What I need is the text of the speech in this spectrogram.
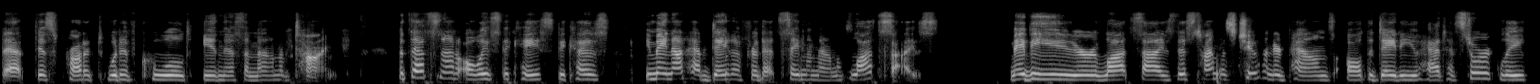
that this product would have cooled in this amount of time. But that's not always the case because you may not have data for that same amount of lot size. Maybe your lot size this time was 200 pounds. All the data you had historically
